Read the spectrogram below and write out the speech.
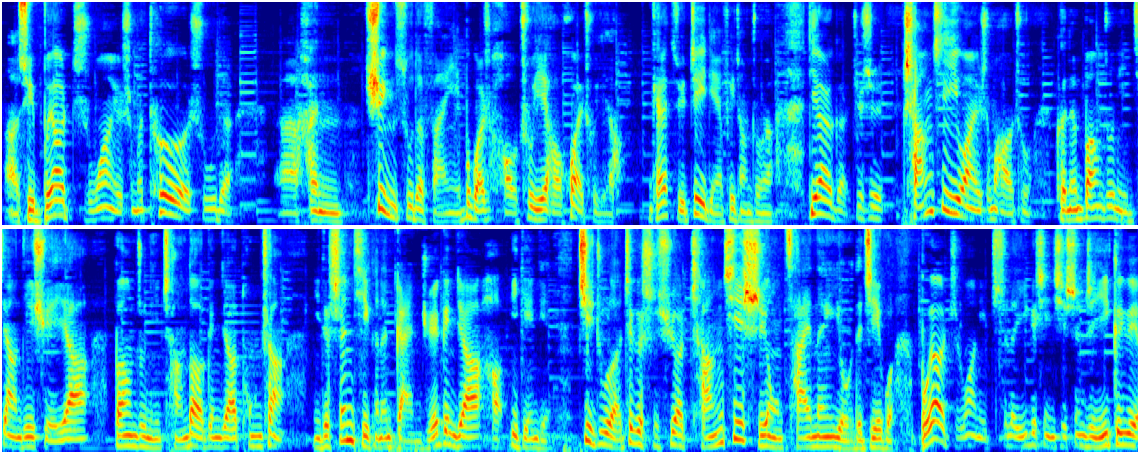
啊，所以不要指望有什么特殊的、啊很迅速的反应，不管是好处也好，坏处也好。OK，所以这一点非常重要。第二个就是长期以往有什么好处？可能帮助你降低血压，帮助你肠道更加通畅，你的身体可能感觉更加好一点点。记住了，这个是需要长期使用才能有的结果，不要指望你吃了一个星期甚至一个月，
